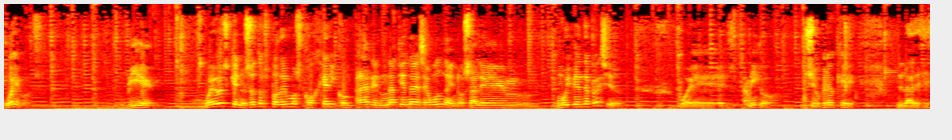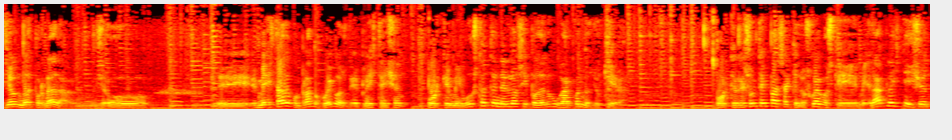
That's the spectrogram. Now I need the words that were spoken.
Juegos. Bien. Juegos que nosotros podemos coger y comprar en una tienda de segunda y nos sale muy bien de precio. Pues, amigo, yo creo que la decisión no es por nada. Yo eh, me he estado comprando juegos de PlayStation porque me gusta tenerlos y poder jugar cuando yo quiera. Porque resulta y pasa que los juegos que me da PlayStation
